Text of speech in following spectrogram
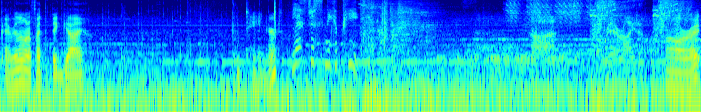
Okay, I really want to fight the big guy. Container. Let's just sneak a peek. Rare item. All right,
